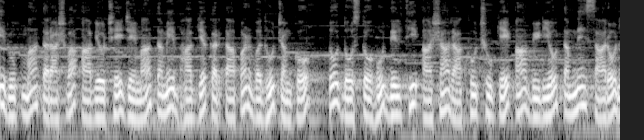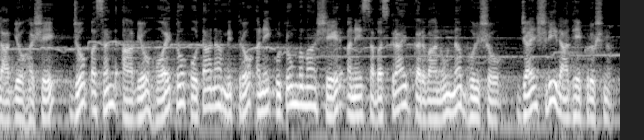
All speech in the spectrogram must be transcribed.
એ રૂપમાં તરાશવા આવ્યો છે જેમાં તમે ભાગ્ય કરતા પણ વધુ ચમકો, તો દોસ્તો હું દિલથી આશા રાખું છું કે આ વિડિયો તમને સારો લાગ્યો હશે, જો પસંદ આવ્યો હોય તો પોતાના મિત્રો અને કુટુંબમાં શેર અને સબસ્ક્રાઇબ કરવાનું ન ભૂલશો. જય શ્રી રાધે કૃષ્ણ.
